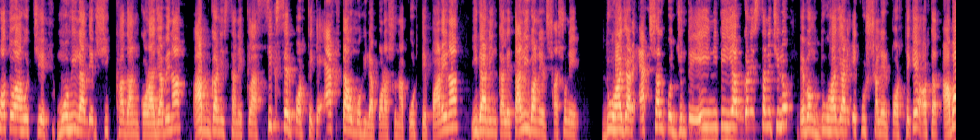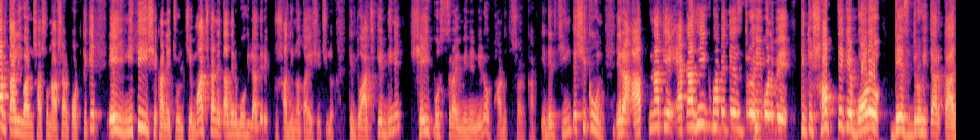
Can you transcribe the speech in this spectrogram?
ফতোয়া হচ্ছে, মহিলাদের শিক্ষাদান করা যাবে না। আফগানিস্তানে ক্লাস সিক্স এর পর থেকে একটাও মহিলা পড়াশোনা করতে পারে না। ইদানিংকালে তালিবানের শাসনে দু হাজার এক সাল পর্যন্ত এই নীতিই আফগানিস্তানে ছিল এবং দু হাজার একুশ সালের পর থেকে, অর্থাৎ আবার তালিবান শাসন আসার পর থেকে এই নীতিই সেখানে চলছে। মাঝখানে তাদের মহিলাদের একটু স্বাধীনতা এসেছিল। কিন্তু আজকের দিনে সেই প্রশ্রয় মেনে নিল ভারত সরকার। এদের চিনতে শিখুন, এরা আপনাকে একাধিকভাবে দেশদ্রোহী বলবে, কিন্তু সব থেকে বড় দেশদ্রোহিতার কাজ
